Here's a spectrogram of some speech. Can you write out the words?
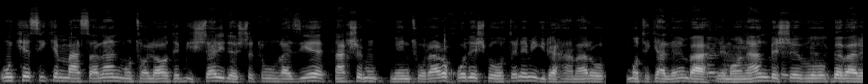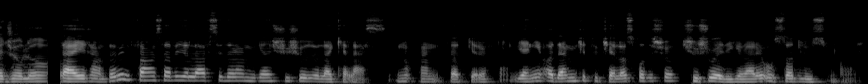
اون کسی که مثلا مطالعات بیشتری داشته تو اون قضیه نقش منتوره رو خودش به عهده نمی‌گیره همه رو متکلم وحده مانند بشه و ببره جلو. دقیقا. ببین فرانسوی یه لفظی دارن میگن شوشو دو کلاس اینو من یاد گرفتم. یعنی آدمی که تو کلاس خودشو شوشو دیگه برای استاد لوس می‌کنه.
